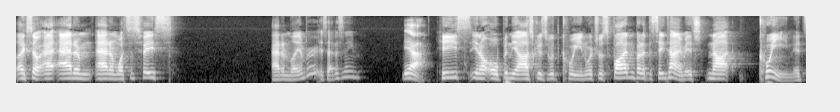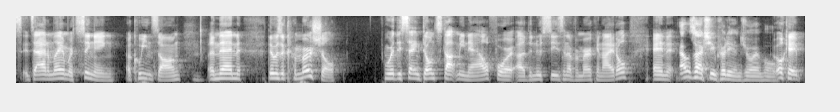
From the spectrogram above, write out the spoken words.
like so, Adam, Adam, what's his face? Adam Lambert is that his name? Yeah, He's you know opened the Oscars with Queen, which was fun, but at the same time, it's not Queen. It's it's Adam Lambert singing a Queen song, and then there was a commercial where they sang "Don't Stop Me Now" for uh, the new season of American Idol, and that was actually pretty enjoyable. okay,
